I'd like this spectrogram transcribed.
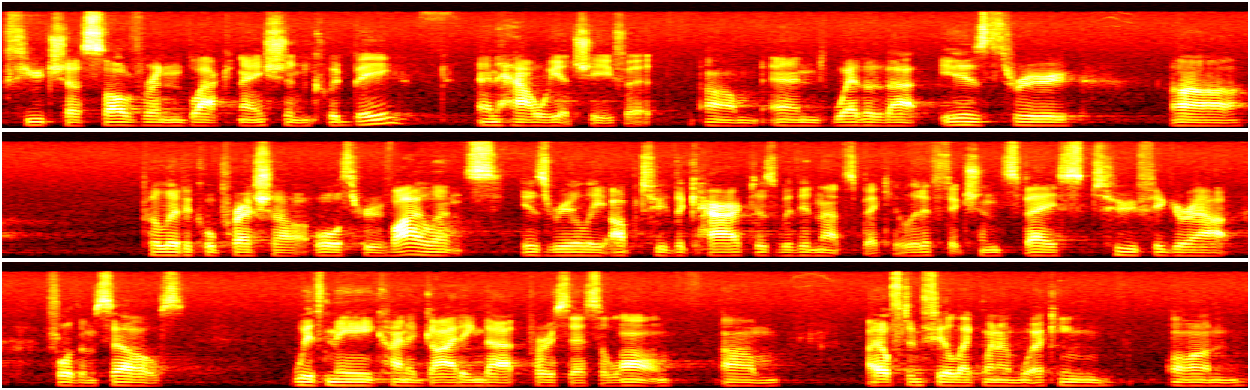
future sovereign black nation could be and how we achieve it. Um, and whether that is through uh, political pressure or through violence is really up to the characters within that speculative fiction space to figure out for themselves, with me kind of guiding that process along. Um, I often feel like when I'm working on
